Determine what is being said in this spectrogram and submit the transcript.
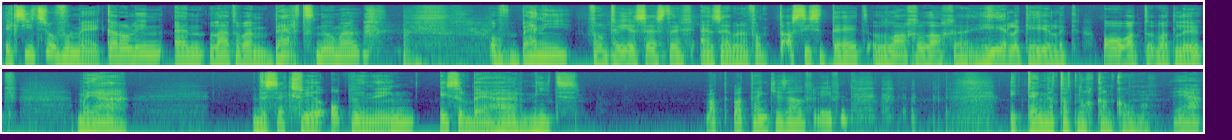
Ik zie het zo voor mij. Carolien en laten we hem Bert noemen. Of Benny van 62. En ze hebben een fantastische tijd. Lachen, lachen. Heerlijk, heerlijk. Oh, wat, wat leuk. Maar ja, de seksuele opwinding is er bij haar niet. Wat, wat denk je zelf, leven? Ik denk dat dat nog kan komen. Ja,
